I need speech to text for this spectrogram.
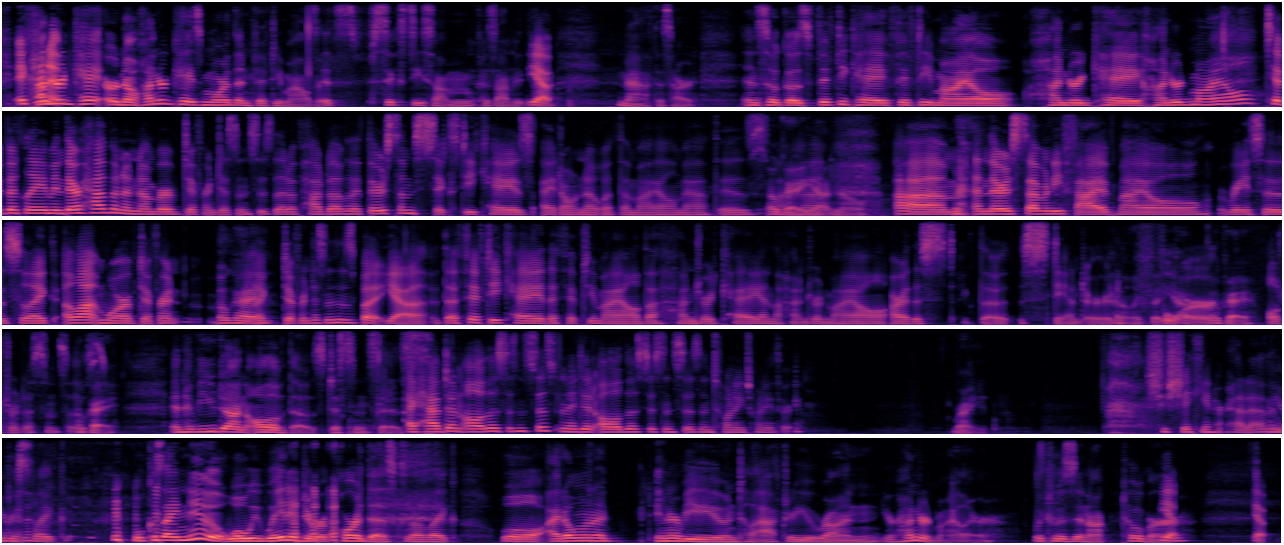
It kind of 100K? Or no, 100K is more than 50 miles. It's 60 something because obviously Yep. Math is hard. And so it goes 50K, 50 mile, 100K, 100 mile. Typically, I mean, there have been a number of different distances that have had, but like there's some 60Ks. I don't know what the mile math is. Okay, yeah, no. Um, and there's 75 mile races. So like a lot more of different, Okay. like different distances. But yeah, the 50K, the 50 mile, the 100K, and the 100 mile are the, st- the standard like yeah. for Okay. ultra distances. Okay. And have you done all of those distances? I have done all of those distances, and I did all of those distances in 2023. Right. She's shaking her head at me I'm right just now. like, well, because I knew. Well, we waited to record this because I was like, well, I don't want to interview you until after you run your hundred miler, which was in October. Yep. Yep.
